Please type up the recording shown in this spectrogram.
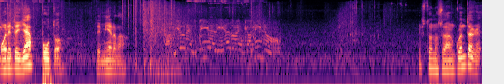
Muérete ya, puto. De mierda. Estos no se dan cuenta que...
